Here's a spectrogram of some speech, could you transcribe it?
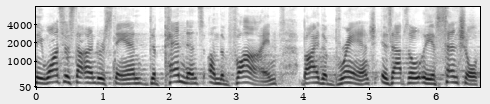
and he wants us to understand dependence on the vine by the branch is absolutely essential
